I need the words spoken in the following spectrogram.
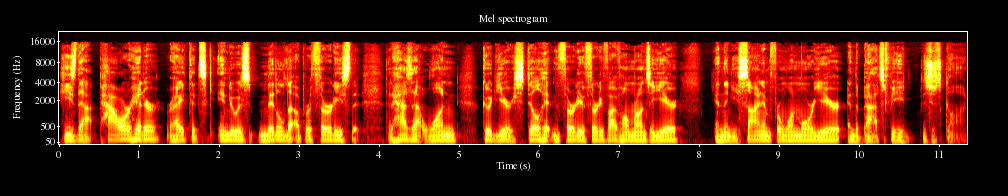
He's that power hitter, right? That's into his middle to upper 30s that that has that one good year. He's still hitting 30 to 35 home runs a year. And then you sign him for one more year and the bat speed is just gone.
